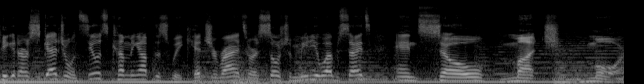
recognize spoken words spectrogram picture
Peek at our schedule and see what's coming up this week. Hitch a ride to our social media websites, and so much more.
